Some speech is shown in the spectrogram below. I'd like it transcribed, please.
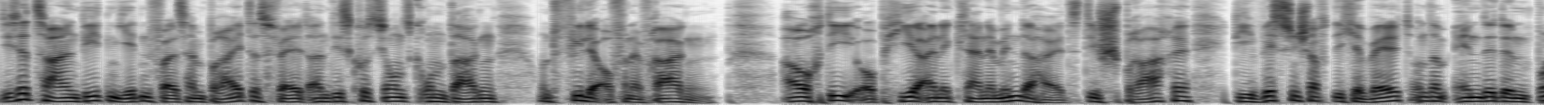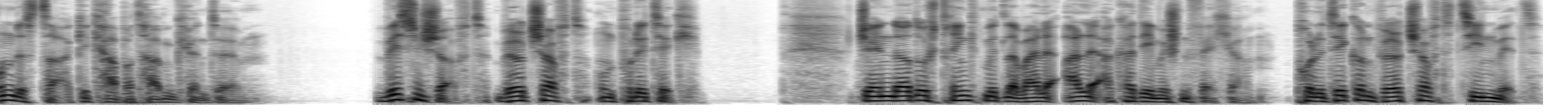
Diese Zahlen bieten jedenfalls ein breites Feld an Diskussionsgrundlagen und viele offene Fragen. Auch die, ob hier eine kleine Minderheit die Sprache, die wissenschaftliche Welt und am Ende den Bundestag gekapert haben könnte. Wissenschaft, Wirtschaft und Politik. Gender durchdringt mittlerweile alle akademischen Fächer. Politik und Wirtschaft ziehen mit.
